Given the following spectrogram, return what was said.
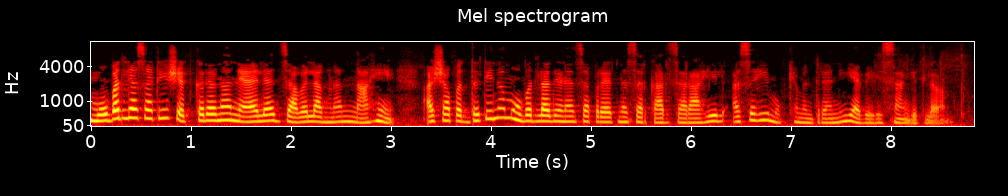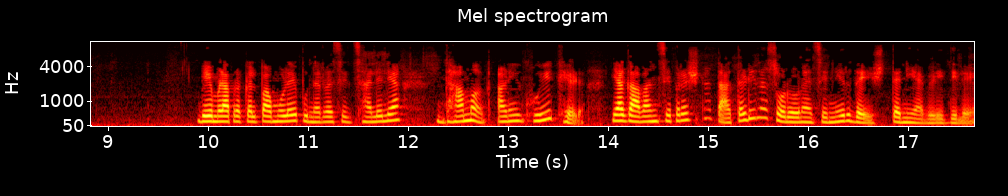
मोबदल्यासाठी शेतकऱ्यांना न्यायालयात जावं लागणार नाही अशा पद्धतीनं मोबदला देण्याचा प्रयत्न सरकारचा राहील असंही मुख्यमंत्र्यांनी यावेळी सांगितलं. बेमळा प्रकल्पामुळे पुनर्वसित झालेल्या धामक आणि घुईखेड या गावांचे प्रश्न तातडीनं सोडवण्याचे निर्देश त्यांनी यावेळी दिले.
